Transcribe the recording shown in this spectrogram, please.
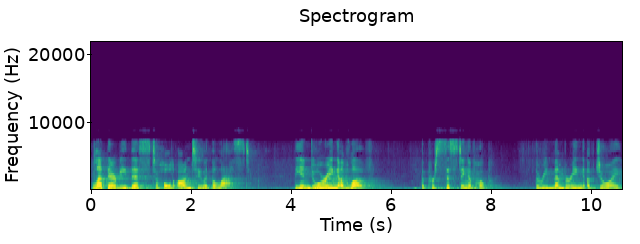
let there be this to hold on to at the last the enduring of love, the persisting of hope, the remembering of joy,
